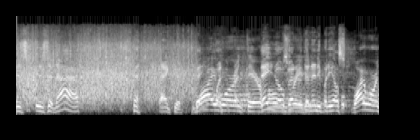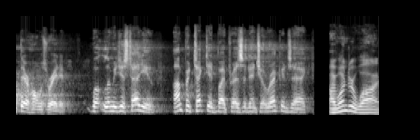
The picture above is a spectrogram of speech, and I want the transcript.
is is an act. Thank you. They Why weren't their they homes know better rated? than anybody else. Why weren't their homes rated? Well, let me just tell you, I'm protected by Presidential Records Act. I wonder why.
